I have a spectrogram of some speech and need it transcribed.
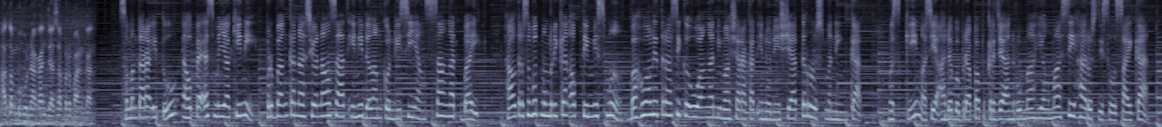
atau menggunakan jasa perbankan. Sementara itu, LPS meyakini perbankan nasional saat ini dalam kondisi yang sangat baik. Hal tersebut memberikan optimisme bahwa literasi keuangan di masyarakat Indonesia terus meningkat, meski masih ada beberapa pekerjaan rumah yang masih harus diselesaikan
